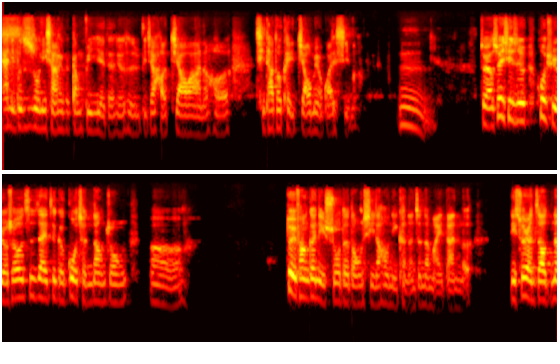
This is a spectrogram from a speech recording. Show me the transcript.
哎，你不是说你想要一个刚毕业的，就是比较好教啊，然后其他都可以教，没有关系吗？嗯，对啊，所以其实或许有时候是在这个过程当中，呃，对方跟你说的东西，然后你可能真的买单了。你虽然知道，那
